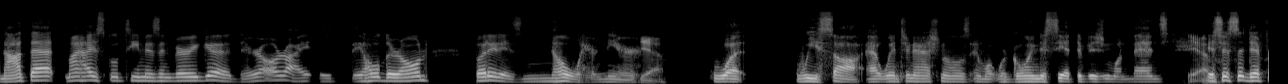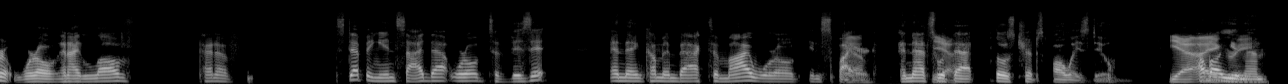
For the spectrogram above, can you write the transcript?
Not that my high school team isn't very good. They're all right. They they hold their own, but it is nowhere near Yeah. what we saw at Winter Nationals and what we're going to see at Division One men's. Yeah. It's just a different world, and I love kind of stepping inside that world to visit, and then coming back to my world inspired. And that's Yeah. what that those trips always do. Yeah. How I about agree. you, man?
